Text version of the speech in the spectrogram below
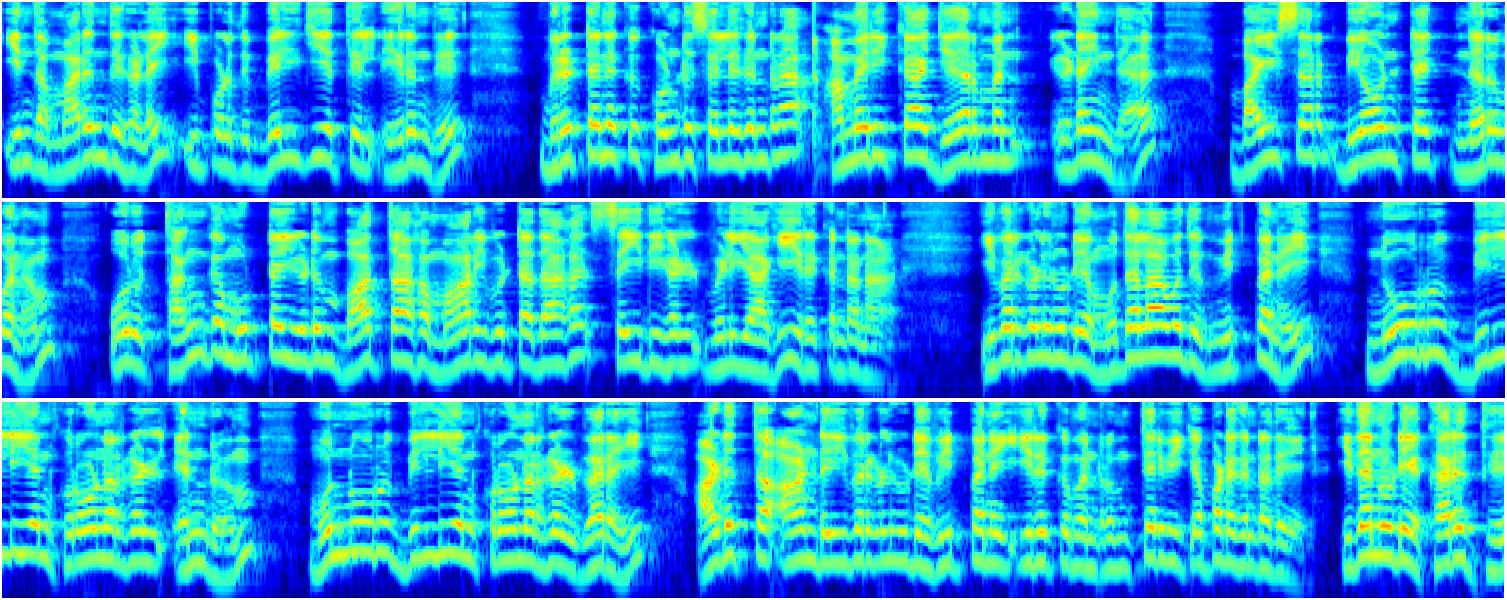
இந்த மருந்துகளை இப்பொழுது பெல்ஜியத்தில் இருந்து பிரிட்டனுக்கு கொண்டு செல்லுகின்ற அமெரிக்கா ஜெர்மன் இணைந்த பைசர் பியோன்டெக் நிறுவனம் ஒரு தங்க முட்டையிடும் பாத்தாக மாறிவிட்டதாக செய்திகள் வெளியாகி இருக்கின்றன. இவர்களினுடைய முதலாவது விற்பனை நூறு பில்லியன் குரோனர்கள் என்றும் முன்னூறு பில்லியன் குரோனர்கள் வரை அடுத்த ஆண்டு இவர்களுடைய விற்பனை இருக்கும் என்றும் தெரிவிக்கப்படுகின்றது. இதனுடைய கருத்து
